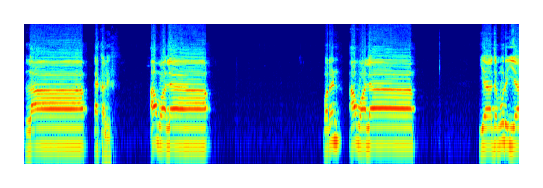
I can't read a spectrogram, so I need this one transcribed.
لا أكاليف أولا বলেন আওয়ালা ইয়া জবর ইয়া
